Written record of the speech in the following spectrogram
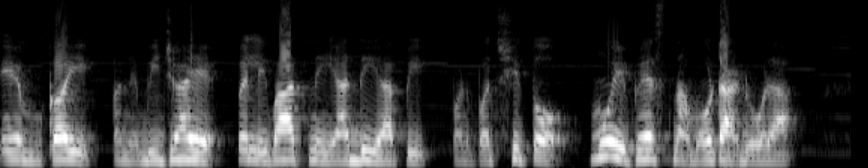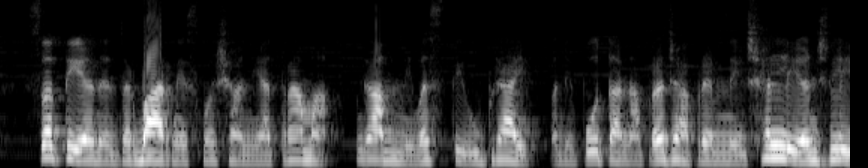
એમ કહી અને બીજાએ પેલી વાતની યાદી આપી, પણ પછી તો મુઈ ભેંસના મોટા ડોળા. સતી અને દરબારની સ્મશાન યાત્રામાં ગામની વસ્તી ઉભરાઈ અને પોતાના પ્રજાપ્રેમની છેલ્લી અંજલિ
